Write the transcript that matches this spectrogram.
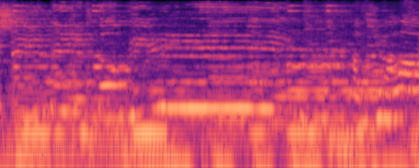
Жити в тобі. А я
